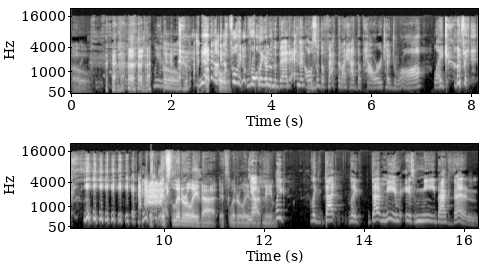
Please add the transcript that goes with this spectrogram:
Oh. Wait a minute. Oh. oh. fully rolling under the bed. And then also the fact that I had the power to draw. Like, I was like, it's, it's, literally that. It's literally yeah, that meme. Like, like that, like that meme is me back then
